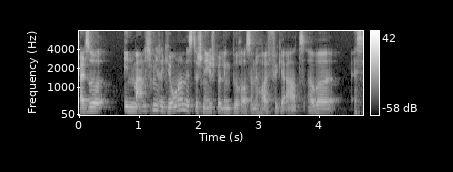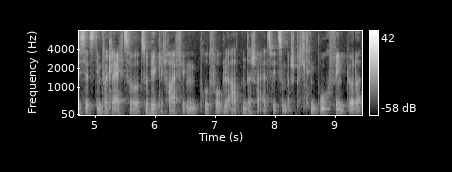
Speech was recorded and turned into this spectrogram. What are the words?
Also in manchen Regionen ist der Schneesperling durchaus eine häufige Art, aber es ist jetzt im Vergleich zu, zu wirklich häufigen Brutvogelarten der Schweiz, wie zum Beispiel dem Buchfink oder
